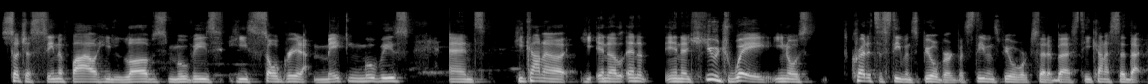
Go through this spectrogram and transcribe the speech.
such a cinephile. He loves movies. He's so great at making movies, and he kind of in a in a in a huge way, you know, credit to Steven Spielberg, but Steven Spielberg said it best. He kind of said that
